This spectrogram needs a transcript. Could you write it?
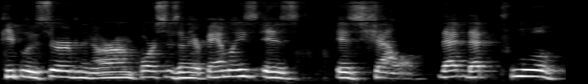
people who serve in our armed forces and their families is is shallow. That that pool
